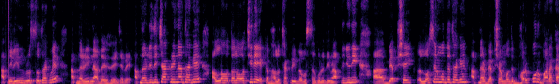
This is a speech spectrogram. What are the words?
আপনি ঋণগ্রস্ত থাকলে আপনার ঋণ আদায় হয়ে যাবে। আপনার যদি চাকরি না থাকে আল্লাহ তালা অচিরে একটা ভালো চাকরির ব্যবস্থা করে দেবেন। আপনি যদি ব্যবসায়িক লসের মধ্যে থাকেন আপনার ব্যবসার মধ্যে ভরপুর বারাকা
